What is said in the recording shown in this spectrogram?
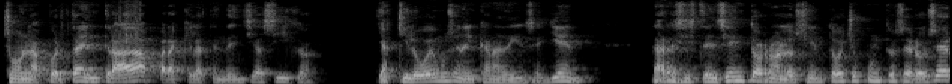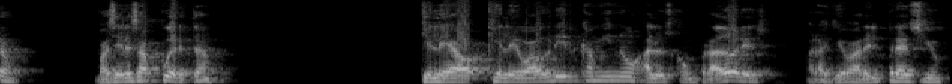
son la puerta de entrada para que la tendencia siga. Y aquí lo vemos en el canadiense yen. La resistencia en torno a los 108.00 va a ser esa puerta que le, va a abrir camino a los compradores para llevar el precio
